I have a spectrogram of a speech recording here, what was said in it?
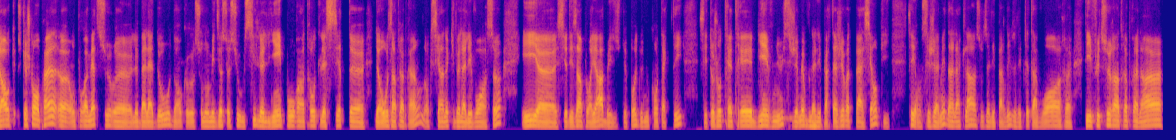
Donc, ce que je comprends, euh, on pourra mettre sur euh, le balado, donc euh, sur nos médias sociaux aussi, le lien pour, entre autres, le site de Hauts Entreprendre. Donc, s'il y en a qui veulent aller voir ça. Et s'il y a des employeurs, ben, n'hésitez pas de nous contacter. C'est toujours très, très bienvenu si jamais vous voulez partager votre passion. Puis, tu sais, on ne sait jamais, dans la classe où vous allez parler, vous allez peut-être avoir des futurs entrepreneurs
